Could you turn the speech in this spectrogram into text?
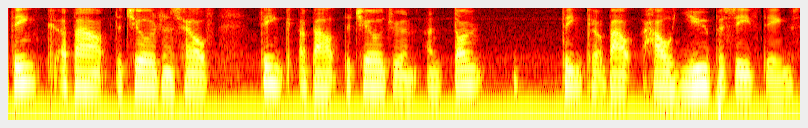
think about the children's health. Think about the children and don't think about how you perceive things.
